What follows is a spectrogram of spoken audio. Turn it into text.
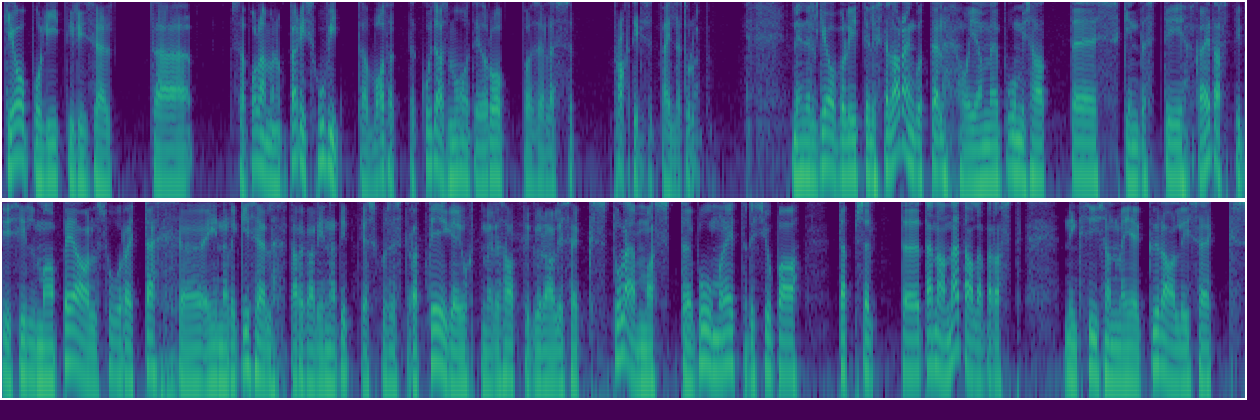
geopoliitiliselt äh, saab olema nagu päris huvitav vaadata, kuidasmoodi Euroopa sellesse praktiliselt välja tuleb. Nendel geopoliitilistel arengutel hoiame Buumi saates kindlasti ka edaspidi silma peal. suur aitäh, Einar Kisel, Targa linna tippkeskuse strateegiajuht, meile saatekülaliseks tulemast. Buum on eetris juba täpselt täna nädala pärast ning siis on meie külaliseks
